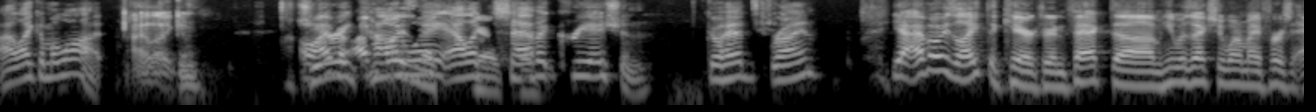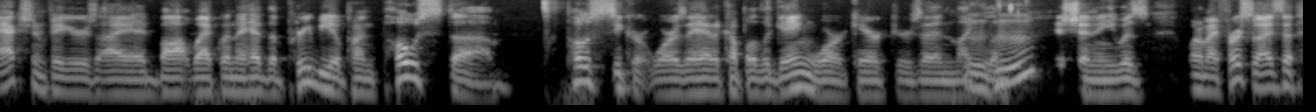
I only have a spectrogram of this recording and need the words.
I like him a lot. I like him. Oh, I've- Gerry I've Conway, liked the Alex. Saviuk creation. Go ahead, Ryan. Yeah, I've always liked the character. In fact, um, he was actually one of my first action figures I had bought back when they had the preview upon post um, post Secret Wars. They had a couple of the gang war characters and like Mhm. limited. And he was one of my first. I said,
